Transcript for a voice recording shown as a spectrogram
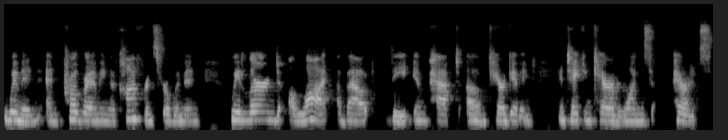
women and programming a conference for women, we learned a lot about the impact of caregiving and taking care of one's parents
